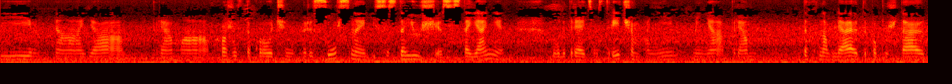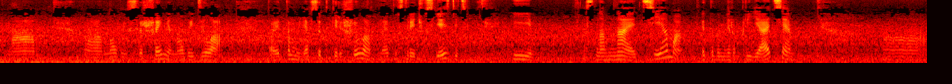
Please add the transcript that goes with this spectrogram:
И э, я прямо вхожу в такое очень ресурсное и создающее состояние. Благодаря этим встречам они меня прям вдохновляют и побуждают на э, новые свершения, новые дела. Поэтому я все-таки решила на эту встречу съездить. И основная тема этого мероприятия а,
